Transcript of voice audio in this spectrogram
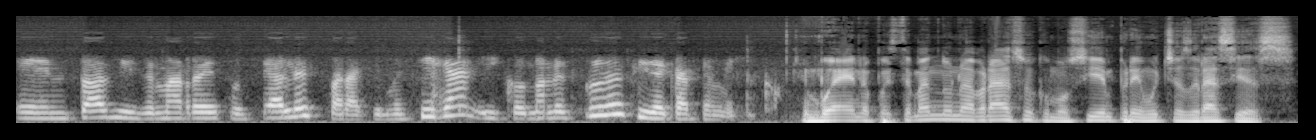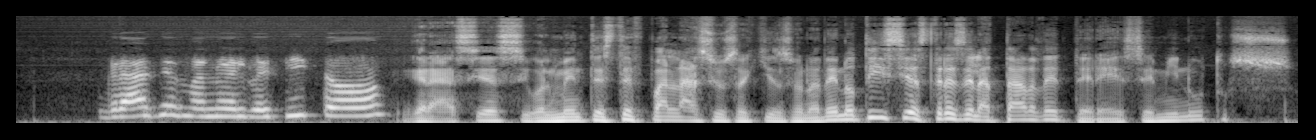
en todas mis demás redes sociales para que me sigan y Condones Prudence y de Cate México. Bueno, pues te mando un abrazo como siempre y muchas gracias. Gracias, Manuel. Besito. Gracias. Igualmente, Steph Palacios aquí en Zona de Noticias, 3 de la tarde, 13 minutos.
